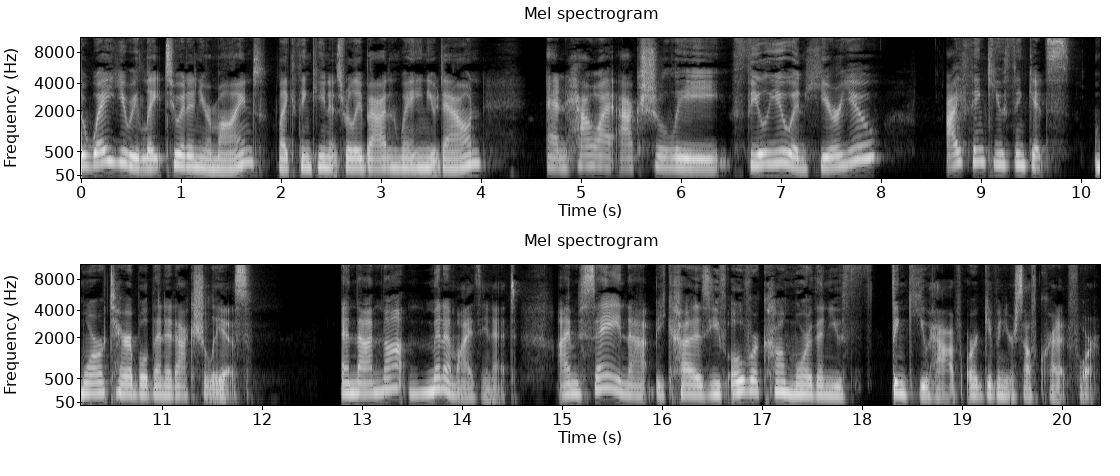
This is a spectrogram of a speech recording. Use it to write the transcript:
the way you relate to it in your mind, like thinking it's really bad and weighing you down, and how I actually feel you and hear you, I think you think it's more terrible than it actually is. And I'm not minimizing it. I'm saying that because you've overcome more than you th- think you have or given yourself credit for.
